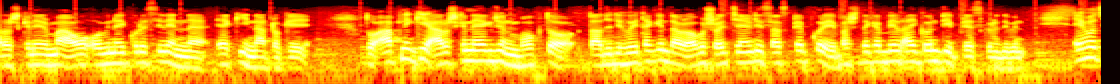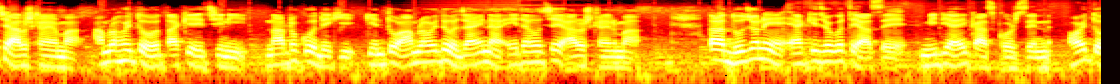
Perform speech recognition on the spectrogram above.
আরশ খানের মাও অভিনয় করেছিলেন একই নাটকে। তো আপনি কি আরশ খানের একজন ভক্ত? তা যদি হয়ে থাকেন, তাহলে অবশ্যই চ্যানেলটি সাবস্ক্রাইব করে পাশে থাকা বেল আইকনটি প্রেস করে দেবেন। এ হচ্ছে আরশ খানের মা। আমরা হয়তো তাকে চিনি, নাটকও দেখি, কিন্তু আমরা হয়তো জানি না এটা হচ্ছে আরশ খানের মা। তারা দুজনে একই জগতে আছে, মিডিয়ায় কাজ করছেন। হয়তো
